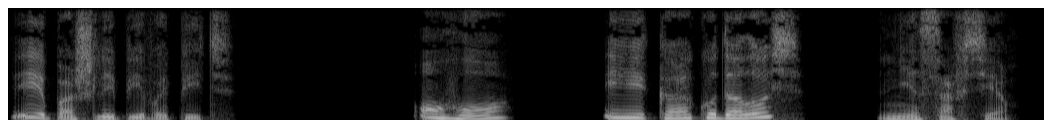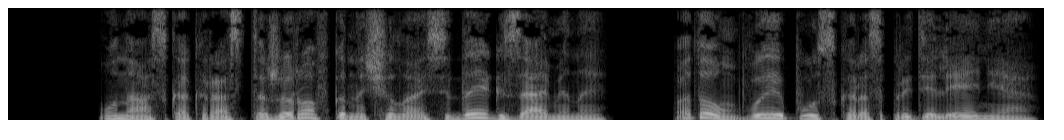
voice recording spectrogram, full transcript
и пошли пиво пить. Ого! И как удалось? Не совсем. У нас как раз стажировка началась, да экзамены. Потом выпуск, распределение.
